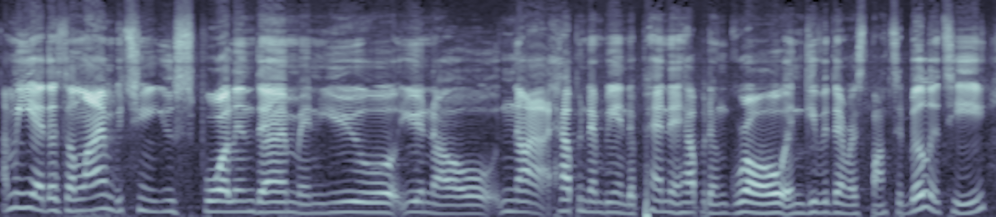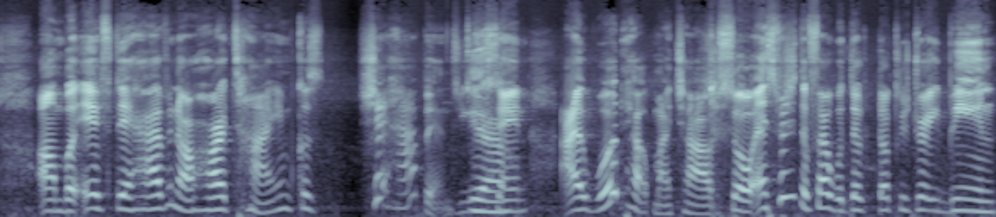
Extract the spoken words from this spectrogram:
I mean, yeah, there's a line between you spoiling them and you, you know, not helping them be independent, helping them grow, and giving them responsibility. Um, but if they're having a hard time, because shit happens, you know what I'm saying? I would help my child. So, especially the fact with Dr- Dr. Dre being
